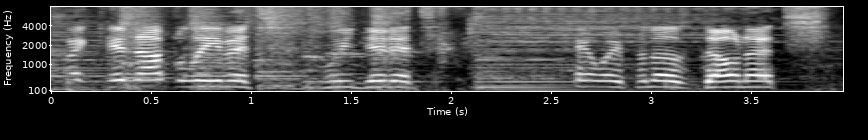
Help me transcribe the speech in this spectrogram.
I cannot believe it. We did it. Can't wait for those donuts.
